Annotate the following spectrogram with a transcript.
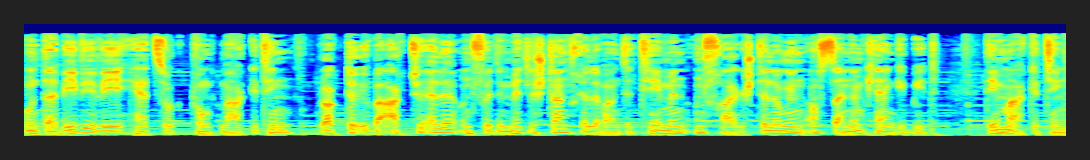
Unter www.herzog.marketing bloggt er über aktuelle und für den Mittelstand relevante Themen und Fragestellungen aus seinem Kerngebiet, dem Marketing.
